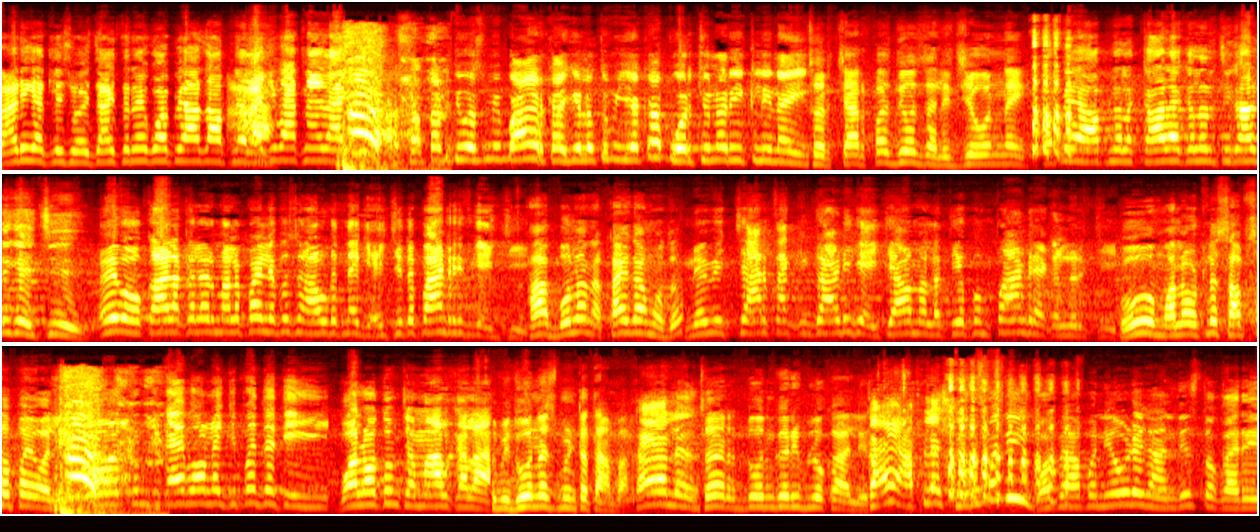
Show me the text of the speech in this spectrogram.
गाडी घातल्याशिवाय जायचं नाही गोपी आज आपल्याला. अजिबात नाही जायचं. अरे सात आठ दिवस मी बाहेर काय गेलो तुम्ही एका फॉर्च्युनर इकली नाही. सर चार पाच दिवस झाले जेवण नाही. गोपी, आपल्याला काळ्या कलरची गाडी घ्यायची. ए भाऊ काळा कलर मला पहिल्यापासून आवडत नाही. घ्यायची तर पांढरीच घ्यायची. हा बोला ना काय काम होतं? नवी चार चाकी गाडी घ्यायची आम्हाला ते पण पांढऱ्या कलरची. हो मला वाटलं साफसफाई वाली हो, तुमची काय बोलायची पद्धत आहे? ही? बोलाव तुमच्या मालकाला. तुम्ही दोनच मिनिटं थांबा. काय आलं? सर दोन गरीब लोक आले काय आपल्या शोरूममध्ये गोपी, आपण एवढे घाण दिसतो का रे?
